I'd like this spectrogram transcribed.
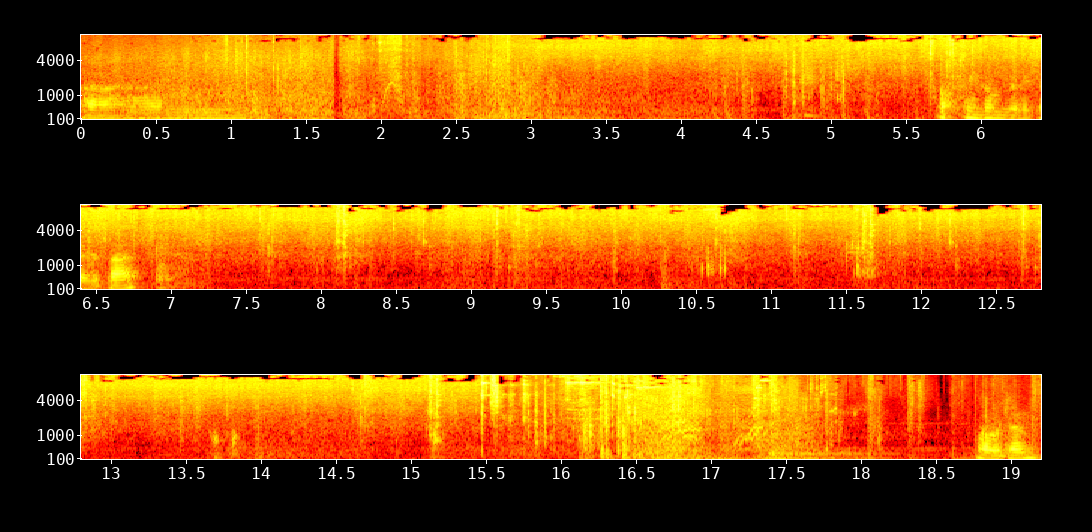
Um, I think I'm going to go back. Well done.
